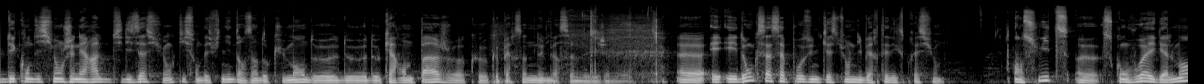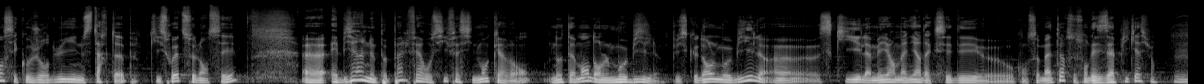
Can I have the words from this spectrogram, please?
des conditions générales d'utilisation qui sont définies dans un document de, de, 40 pages que, personne ne lit. Personne ne lit jamais. Euh, et, et, donc ça, ça pose une question de liberté d'expression. Ensuite, euh, ce qu'on voit également, c'est qu'aujourd'hui, une start-up qui souhaite se lancer, euh, eh bien, elle ne peut pas le faire aussi facilement qu'avant, notamment dans le mobile, puisque dans le mobile, euh, ce qui est la meilleure manière d'accéder aux consommateurs, ce sont des applications. Hmm.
